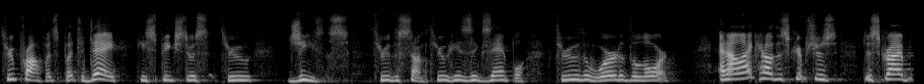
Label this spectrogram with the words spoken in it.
through prophets, but today he speaks to us through Jesus, through the Son, through his example, through the word of the Lord. And I like how the scriptures describe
